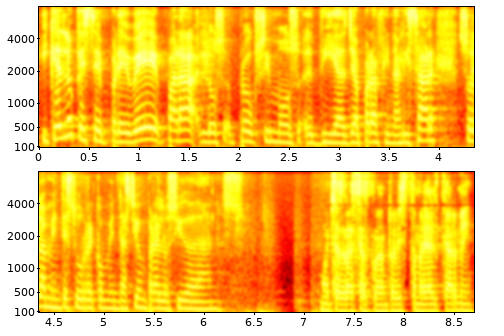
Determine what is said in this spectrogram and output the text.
y qué es lo que se prevé para los próximos días. Ya para finalizar, solamente su recomendación para los ciudadanos. Muchas gracias por la entrevista, María del Carmen.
